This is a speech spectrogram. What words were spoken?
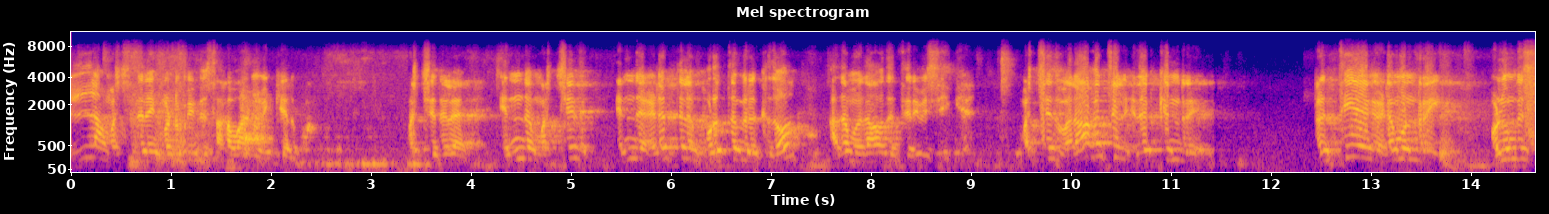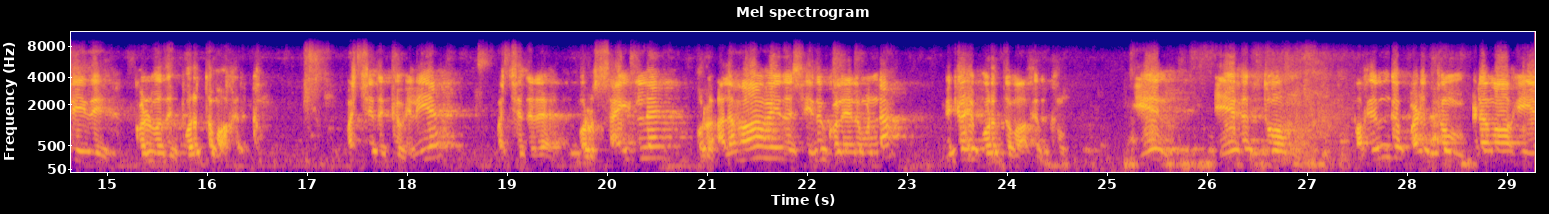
எல்லா மஸ்ஜிதிலையும் கொண்டு போய் சகவாதம் வைக்கணுமா மஸ்ஜிதுல எந்த மஸ்ஜித் எந்த இடத்துல பொருத்தம் இருக்குதோ அதை முதலாவது தெரிவு செய்யுங்க. மஸ்ஜித் வளாகத்தில் இதற்கென்று பிரத்யேக இடம் ஒன்றை ஒழுங்கு செய்து கொள்வது பொருத்தமாக இருக்கும். மஸ்ஜிதுக்கு வெளியே மஸ்ஜிதுல ஒரு சைட்ல ஒரு அழகாக இதை செய்து கொள்ளலும்னா மிக பொருத்தமாக இருக்கும். ஏன்? ஏகத்துவம் பகிர்ந்தப்படுத்தும் இடமாகிய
